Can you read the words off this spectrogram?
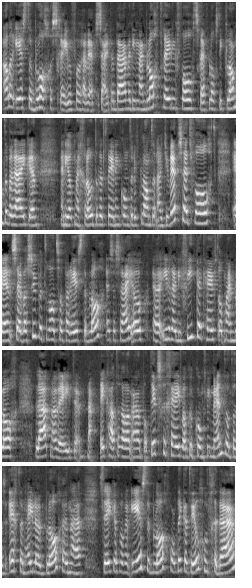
allereerste blog geschreven voor haar website. Een dame die mijn blogtraining volgt, schrijft blogs die klanten bereiken. En die ook mijn grotere training Continu Klanten uit je website volgt. En zij was super trots op haar eerste blog. En ze zei ook, uh, iedereen die feedback heeft op mijn blog, laat maar weten. Nou, ik had er al een aantal tips gegeven. Ook een compliment, want dat is echt een heel leuk blog. En uh, zeker voor een eerste blog vond ik het heel goed gedaan.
